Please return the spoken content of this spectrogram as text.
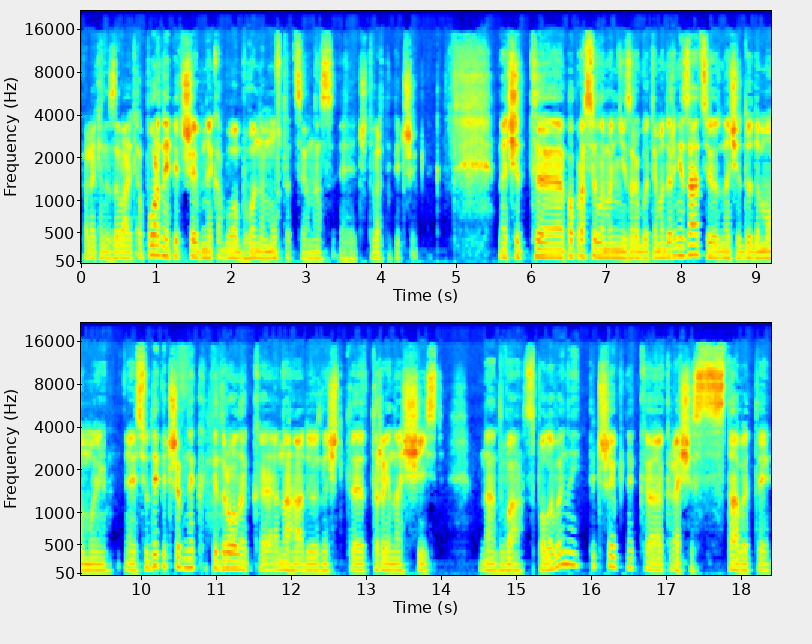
поляки називають опорний підшипник або обгонна муфта. Це у нас е, четвертий підшипник. Значить, е, попросили мені зробити модернізацію. Значить, додамо ми е, сюди підшипник під ролик. Е, Нагадую, значить, е, 3 на 6 на 2,5 підшипник. Краще ставити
